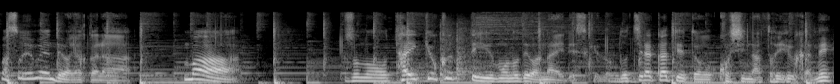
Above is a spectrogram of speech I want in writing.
まあ、そういう面ではだからまあその対局っていうものではないですけどどちらかというと小品というかね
